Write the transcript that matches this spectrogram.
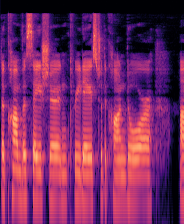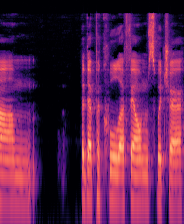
the conversation, three days to the condor, um, the Pakula films, which are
